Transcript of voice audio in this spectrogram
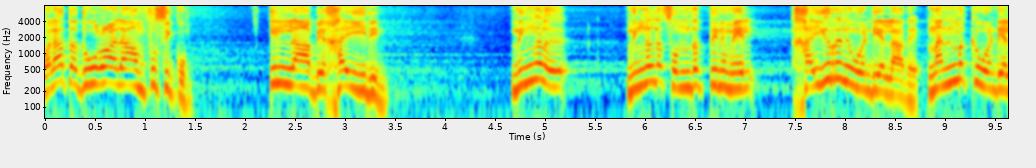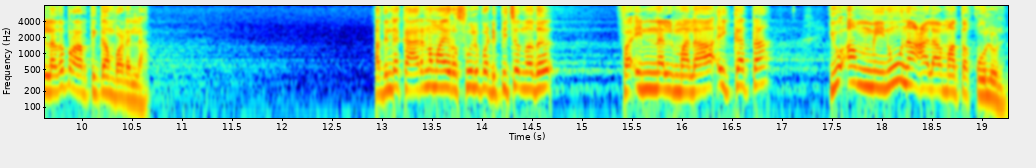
വലാ തദൂറ അല അംഫുസിക്കും ഇല്ലാ ബിഹൈരിൻ നിങ്ങൾ നിങ്ങളുടെ സ്വന്തത്തിന് മേൽ ഹൈറിന് വേണ്ടിയല്ലാതെ നന്മക്ക് വേണ്ടിയല്ലാതെ പ്രാർത്ഥിക്കാൻ പാടില്ല. അതിന്റെ കാരണമായി റസൂൽ പഠിപ്പിച്ചെന്നത് ഫ ഇന്നൽ മലായിക്കത്ത യു അമ്മിനൂന അലാമ തഖൂലുൻ.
